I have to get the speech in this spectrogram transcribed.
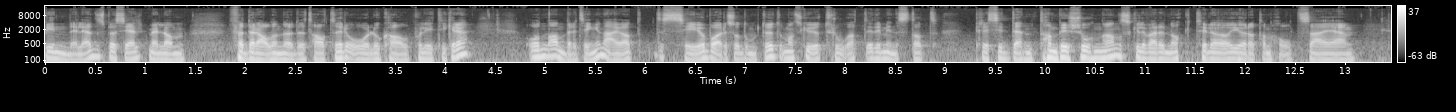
bindeledd, spesielt mellom føderale nødetater og lokalpolitikere. Og den andre tingen er jo at det ser jo bare så dumt ut. og Man skulle jo tro at i det minste at presidentambisjonene hans skulle være nok til å gjøre at han holdt seg, eh,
